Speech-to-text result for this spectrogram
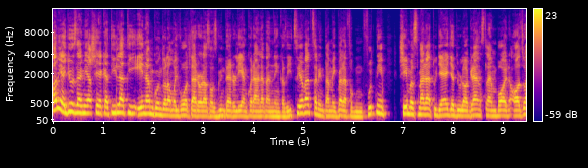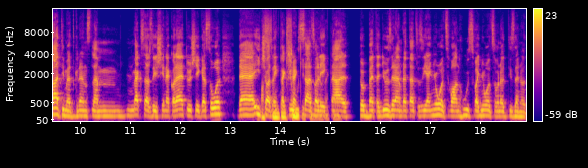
Ami a győzelmi esélyeket illeti, én nem gondolom, hogy volt erről, azaz Güntherről ilyenkorán levennénk az ícélvet, szerintem még vele fogunk futni. Seamus mellett ugye egyedül a Grand Slam bajn, az Ultimate Grand Slam megszerzésének a lehetősége szól, de így szerintem neki senkit nem 20%-nál többet a győzelemre, tehát ez ilyen 80-20 vagy 85-15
